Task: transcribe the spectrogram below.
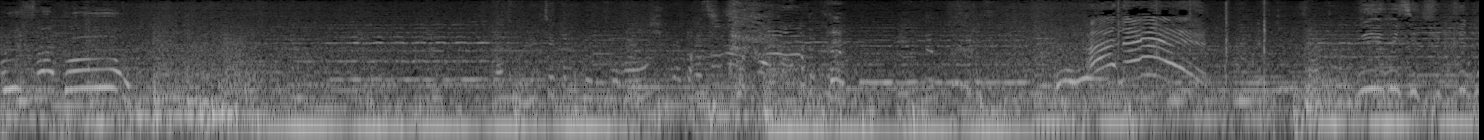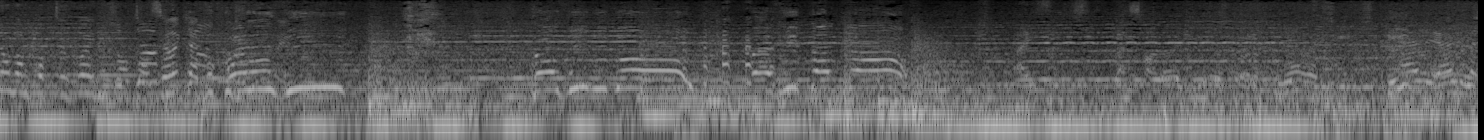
plus à gauche Là, faut lutter contre le courant. Allez Oui, oui, si tu cries bien dans le porte-voix, il nous entend. C'est vrai qu'il y a beaucoup de Vas-y, Vas-y, Ah, il faut passe. Allez, allez.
